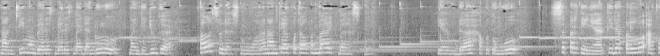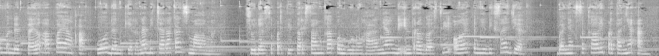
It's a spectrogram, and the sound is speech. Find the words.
Nanti mau beres-beres badan dulu, mandi juga. Kalau sudah semua, nanti aku telepon balik balasku. Ya udah, aku tunggu. Sepertinya tidak perlu aku mendetail apa yang aku dan Kirana bicarakan semalaman. Sudah seperti tersangka pembunuhan yang diinterogasi oleh penyidik saja. Banyak sekali pertanyaan.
